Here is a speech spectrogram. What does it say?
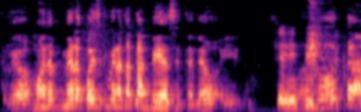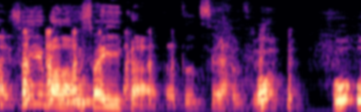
Tu viu? Manda a primeira coisa que vem na tua cabeça, entendeu? E Sim. mandou, cara. Isso aí, Balão. Isso aí, cara. Tá tudo certo. O, o,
